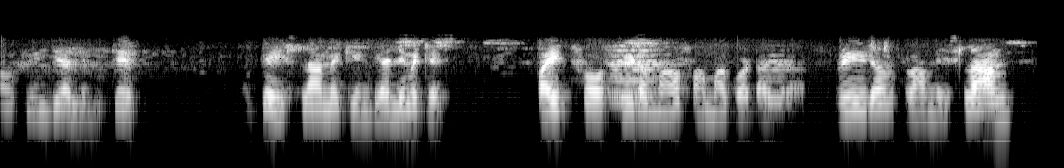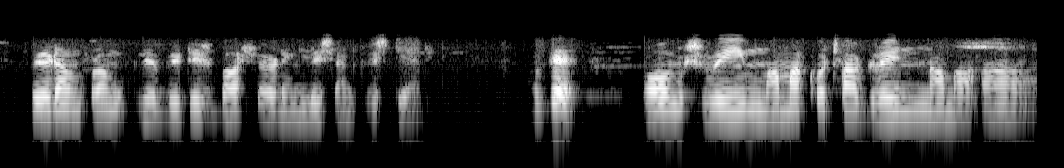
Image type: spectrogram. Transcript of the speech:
of India Fight for freedom of Amakotagra. Freedom from Islam, freedom from the British bastard English and Christianity. Okay. Om Shri Mamakotagrin Namaha.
